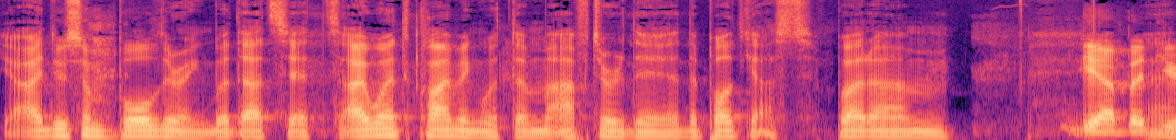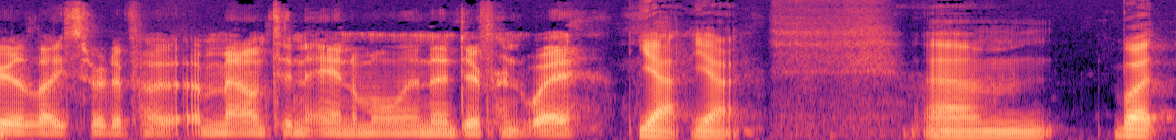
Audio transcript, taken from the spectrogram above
yeah, I do some bouldering, but that's it. I went climbing with them after the the podcast, but um, Yeah, but you're like sort of a, a mountain animal in a different way. yeah, yeah. Um, but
